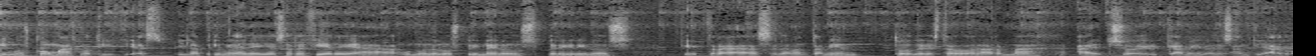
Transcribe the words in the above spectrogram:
Seguimos con más noticias y la primera de ellas se refiere a uno de los primeros peregrinos que tras el levantamiento del estado de alarma ha hecho el Camino de Santiago.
